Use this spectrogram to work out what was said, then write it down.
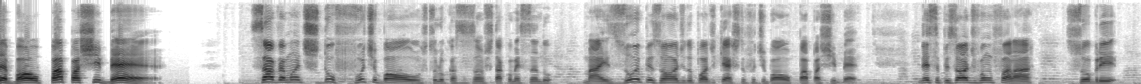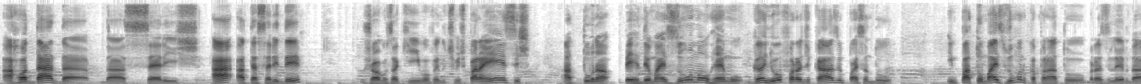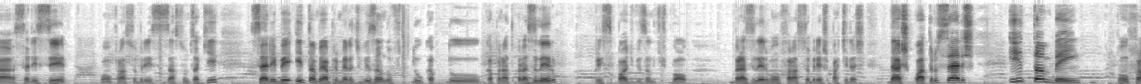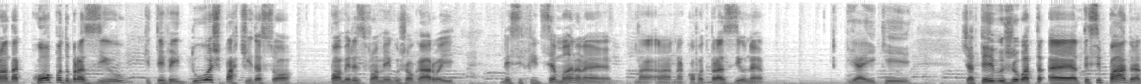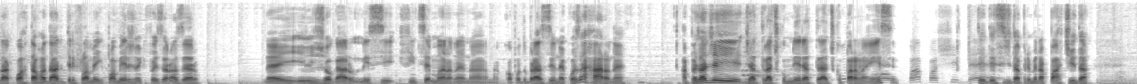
Futebol Papaxibé. Salve amantes do futebol! Sou Lucas Assunção, está começando mais um episódio do podcast do Futebol Papaxibé. Nesse episódio vamos falar sobre a rodada das séries A até a série D, jogos aqui envolvendo times paraenses. A Tuna perdeu mais uma, o Remo ganhou fora de casa e o Paysandu empatou mais uma no Campeonato Brasileiro da Série C. Vamos falar sobre esses assuntos aqui. Série B e também a primeira divisão do, do, do Campeonato Brasileiro, principal divisão do futebol brasileiro. Vamos falar sobre as partidas das quatro séries e também vamos falar da Copa do Brasil, que teve aí duas partidas só. Palmeiras e Flamengo jogaram aí nesse fim de semana, né? Na, na, Copa do Brasil, né? E aí que já teve o jogo é, antecipado né, da quarta rodada entre Flamengo e Palmeiras, né? Que foi 0 a 0 né? E eles jogaram nesse fim de semana, né? Na, na Copa do Brasil, né? Coisa rara, né? Apesar de, de Atlético Mineiro e Atlético Paranaense ter decidido a primeira partida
